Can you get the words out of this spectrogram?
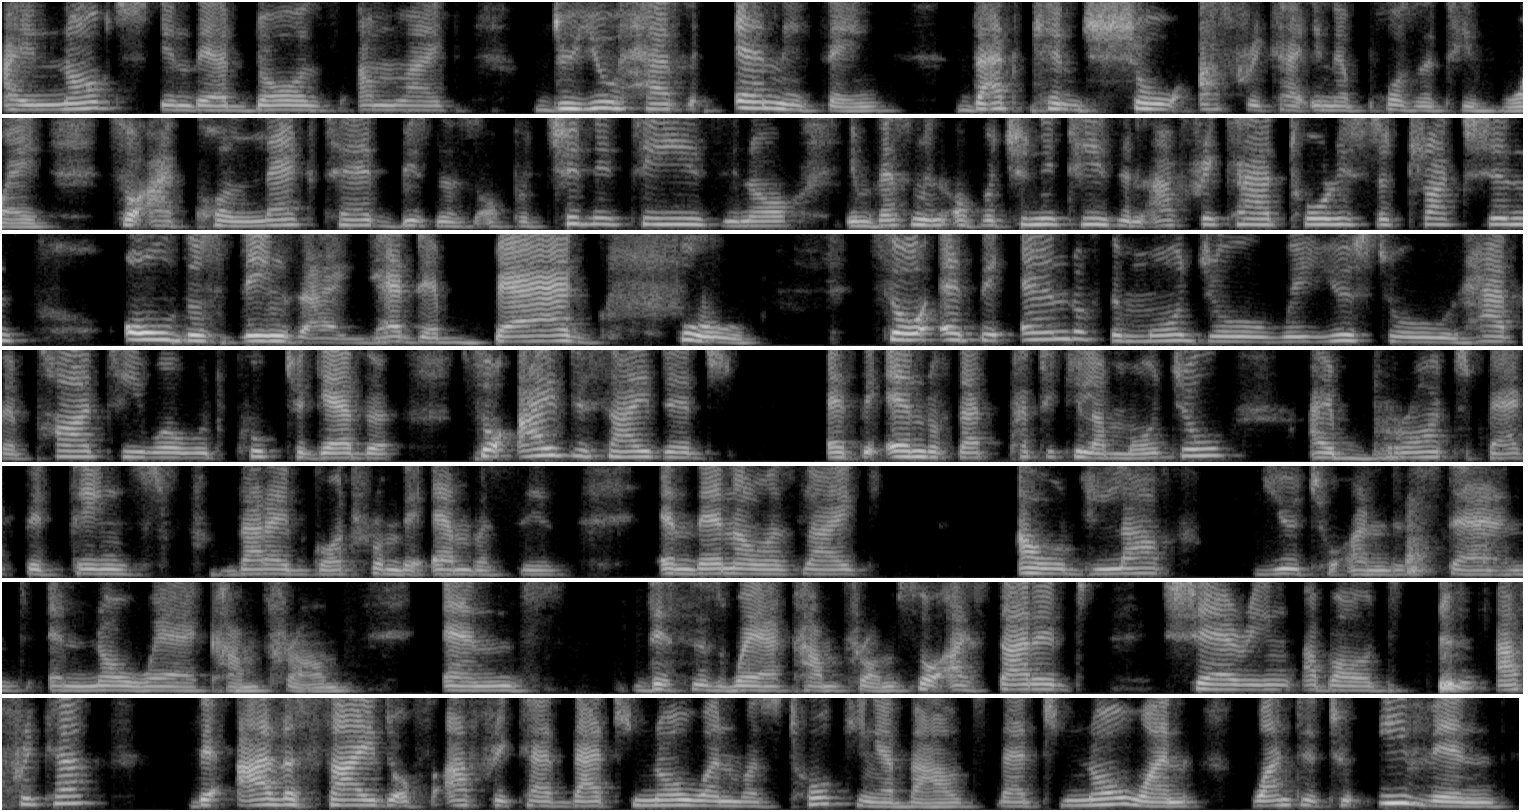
I knocked in their doors. I'm like, do you have anything that can show Africa in a positive way. So I collected business opportunities, you know, investment opportunities in Africa, tourist attractions, all those things. I had a bag full. So at the end of the module, we used to have a party where we'd cook together. So I decided at the end of that particular module, I brought back the things that I got from the embassies. And then I was like, I would love you to understand and know where I come from. And this is where I come from. So I started sharing about Africa, the other side of Africa that no one was talking about, that no one wanted to even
